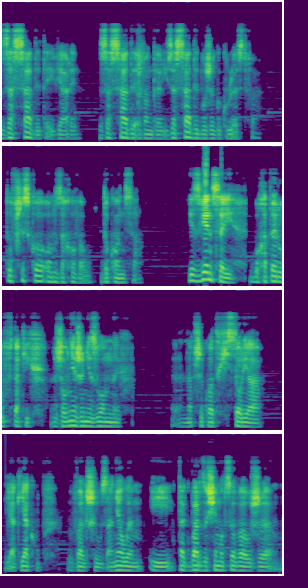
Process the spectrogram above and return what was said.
zasady tej wiary, zasady Ewangelii, zasady Bożego Królestwa. To wszystko on zachował do końca. Jest więcej bohaterów takich żołnierzy niezłomnych, na przykład historia, jak Jakub walczył z aniołem i tak bardzo się mocował, że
